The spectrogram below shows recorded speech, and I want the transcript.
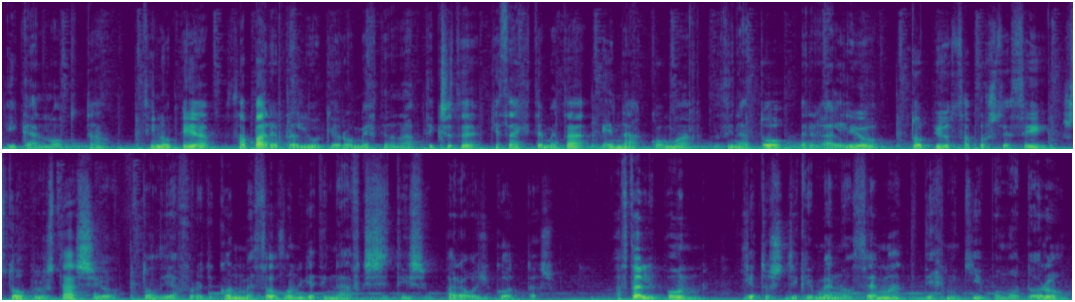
ικανότητα την οποία θα πάρει απλά λίγο καιρό μέχρι να αναπτύξετε και θα έχετε μετά ένα ακόμα δυνατό εργαλείο το οποίο θα προσθεθεί στο οπλοστάσιο των διαφορετικών μεθόδων για την αύξηση της παραγωγικότητας. Αυτά λοιπόν για το συγκεκριμένο θέμα, την τεχνική υπομοντόρο.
